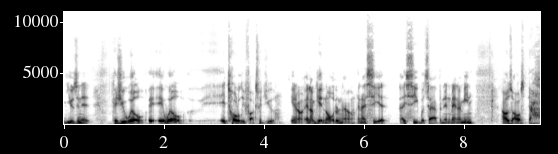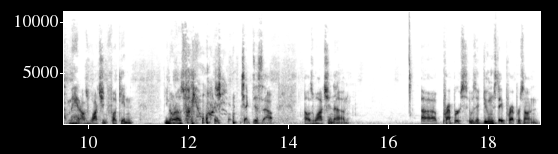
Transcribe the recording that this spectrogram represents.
using it, because you will. It, it will. It totally fucks with you. You know, and I'm getting older now, and I see it. I see what's happening, man. I mean, I was, I was, oh man, I was watching fucking, you know what I was fucking watching? Check this out. I was watching um, uh, Preppers. It was a Doomsday Preppers on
